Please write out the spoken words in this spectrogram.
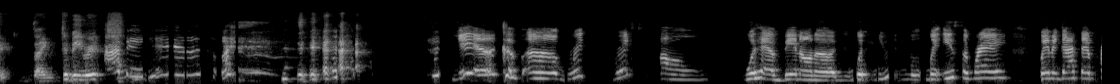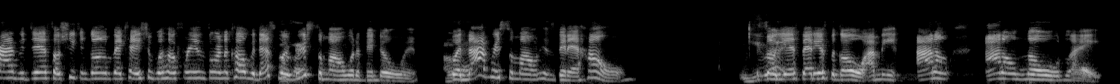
like to be rich. I mean, yeah, yeah, because uh, Rich Rich Simone would have been on a would you when Issa Rae went and got that private jet so she can go on vacation with her friends during the COVID. That's what Okay. Rich Simone would have been doing. But not Rich Simone has been at home. You so right. yes, that is the goal. I mean, I don't I don't know like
